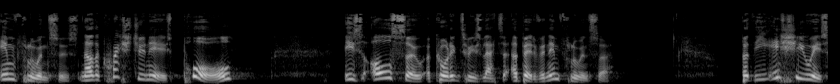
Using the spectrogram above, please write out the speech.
influencers. Now the question is, Paul is also, according to his letter, a bit of an influencer. But the issue is,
